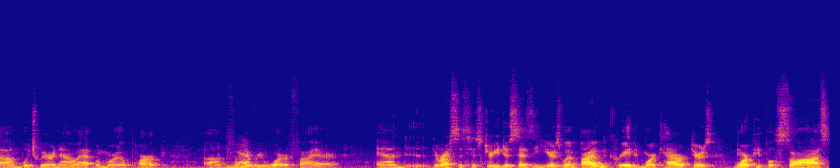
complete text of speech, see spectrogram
um, which we are now at Memorial Park um, for yep. every Waterfire. And the rest is history. Just as the years went by, we created more characters, more people saw us,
